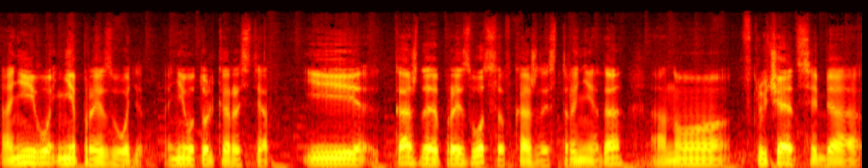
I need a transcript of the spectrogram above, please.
они его не производят, они его только растят. И каждое производство в каждой стране, да, оно включает в себя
